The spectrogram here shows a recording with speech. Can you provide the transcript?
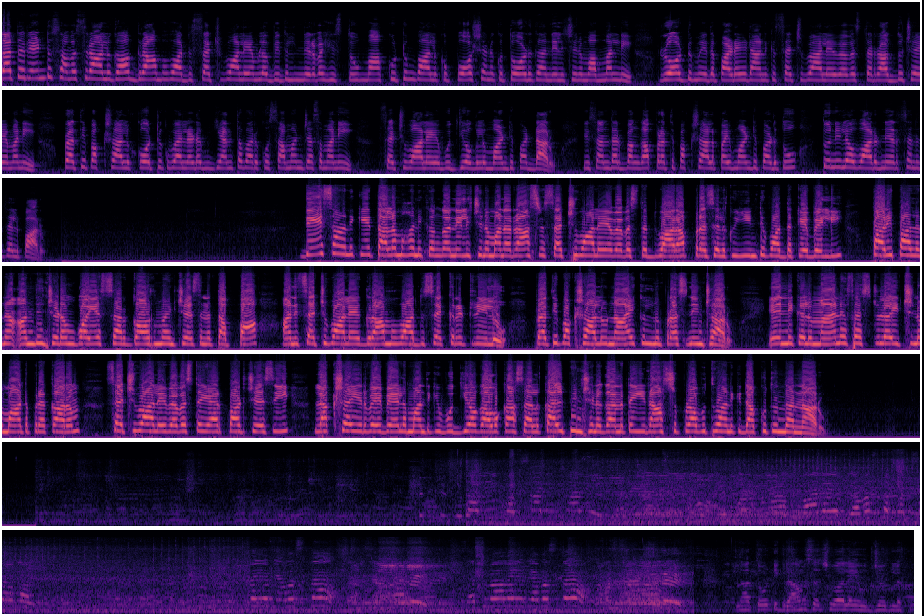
గత రెండు సంవత్సరాలుగా గ్రామ వార్డు సచివాలయంలో విధులు నిర్వహిస్తూ మా కుటుంబాలకు పోషణకు తోడుగా నిలిచిన మమ్మల్ని రోడ్డు మీద పడేయడానికి సచివాలయ వ్యవస్థ రద్దు చేయమని ప్రతిపక్షాలు కోర్టుకు వెళ్ళడం ఎంతవరకు సమంజసమని సచివాలయ ఉద్యోగులు మండిపడ్డారు. ఈ సందర్భంగా ప్రతిపక్షాలపై మండిపడుతూ తునిలో వారు నిరసన తెలిపారు. దేశానికి తలమానికంగా నిలిచిన మన రాష్ట్ర సచివాలయ వ్యవస్థ ద్వారా ప్రజలకు ఇంటి వద్దకే వెళ్ళి పరిపాలన అందించడం వైఎస్ఆర్ గవర్నమెంట్ చేసిన తప్ప అని సచివాలయ గ్రామ వార్డు సెక్రటరీలు ప్రతిపక్షాలు నాయకులను ప్రశ్నించారు. ఎన్నికలు మేనిఫెస్టోలో ఇచ్చిన మాట ప్రకారం సచివాలయ వ్యవస్థ ఏర్పాటు చేసి లక్ష ఇరవై వేల మందికి ఉద్యోగ అవకాశాలు కల్పించిన ఘనత ఈ రాష్ట్ర ప్రభుత్వానికి దక్కుతుందన్నారు. కొనసాగించాలి. సచివాలయ వ్యవస్థ కొనసాగాలి సచివాలయ వ్యవస్థ సచివాలయ వ్యవస్థ నా తోటి గ్రామ సచివాలయ ఉద్యోగులకు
